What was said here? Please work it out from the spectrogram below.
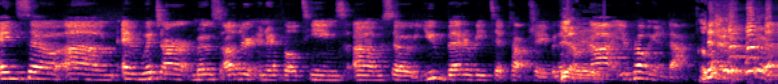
And so, um, and which are most other NFL teams. Um, so you better be tip top shape, and if Yeah. you're not, you're probably gonna die. Okay.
